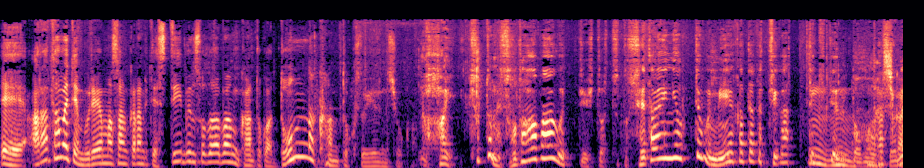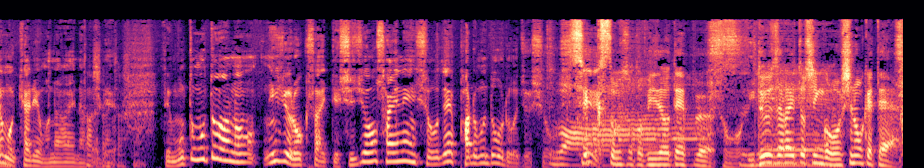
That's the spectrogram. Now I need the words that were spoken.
えー改めて村山さんから見て、スティーブン・ソダーバーグ監督はどんな監督と言えるんでしょうか？はい、ちょっとね、ソダーバーグっていう人、ちょっと世代によっても見え方が違ってきてると思うんですよね、うんうんもうキャリアも長い中で。で、もともとあの、26歳って史上最年少でパルムドールを受賞して、セックスと嘘とビデオテープ、そうドゥーザライト信号を押しのけて、そ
